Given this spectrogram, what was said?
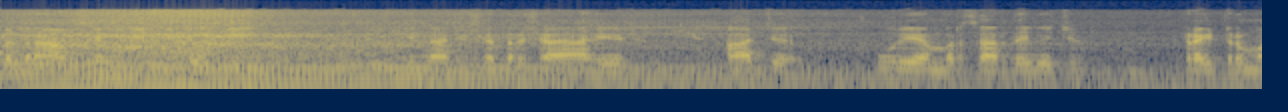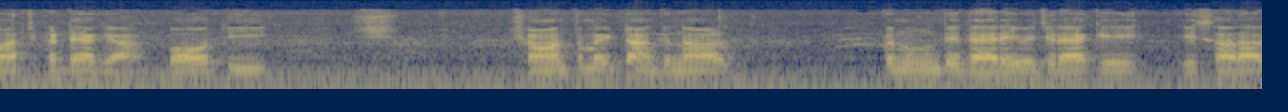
ਬਲਰਾਮ ਸਿੰਘ ਜੀ ਝੋਟੀ ਜਿਨ੍ਹਾਂ ਦੀ ਛਤਰ ਛਾਇਆ ਹੇਠ ਅੱਜ ਪੂਰੇ ਅੰਮ੍ਰਿਤਸਰ ਦੇ ਵਿੱਚ ਟਰੈਕਟਰ ਮਾਰਚ ਕੱਢਿਆ ਗਿਆ। ਬਹੁਤ ਹੀ ਸ਼ਾਂਤਮਈ ਢੰਗ ਨਾਲ ਕਾਨੂੰਨ ਦੇ ਦਾਇਰੇ ਵਿੱਚ ਰਹਿ ਕੇ ਇਹ ਸਾਰਾ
